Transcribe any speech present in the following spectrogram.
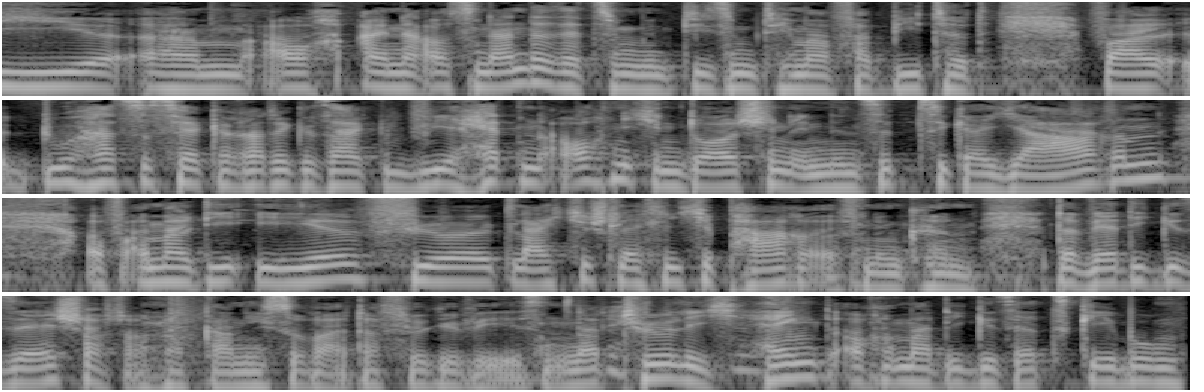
die ähm, auch eine Auseinandersetzung mit diesem Thema verbietet. Weil du hast es ja gerade gesagt, wir hätten auch nicht in Deutschland in den 70er Jahren auf einmal die Ehe für gleichgeschlechtliche Paare öffnen können. Da wäre die Gesellschaft auch noch gar nicht so weit dafür gewesen. Natürlich hängt auch immer die Gesetzgebung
